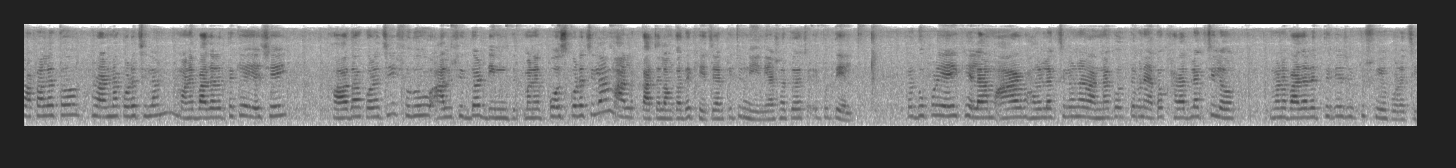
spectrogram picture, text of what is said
সকালে তো রান্না করেছিলাম মানে বাজারের থেকে এসেই খাওয়া দাওয়া করেছি। শুধু আলু সিদ্ধ ডিম মানে পোস্ট করেছিলাম আর কাঁচা লঙ্কা দিয়ে খেয়েছি, আর কিছু নিয়ে নি আর সাথে একটু তেল। তো দুপুরে এই খেলাম। আর ভালো লাগছিল না রান্না করতে মানে এত খারাপ লাগছিল মানে বাজারের থেকে একটু শুয়ে পড়েছি,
